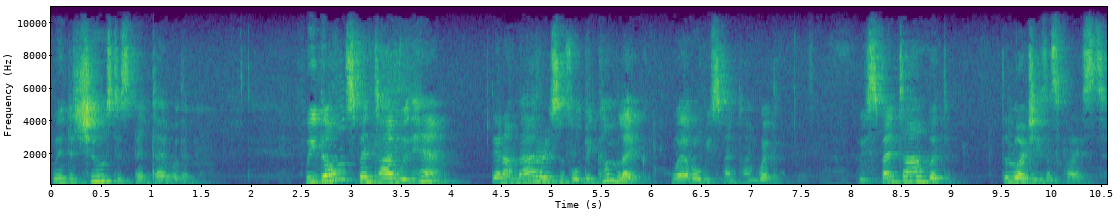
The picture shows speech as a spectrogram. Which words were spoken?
We have to choose to spend time with him. We don't spend time with Him, then our mannerisms will become like whoever we spend time with. We spend time with the Lord Jesus Christ.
